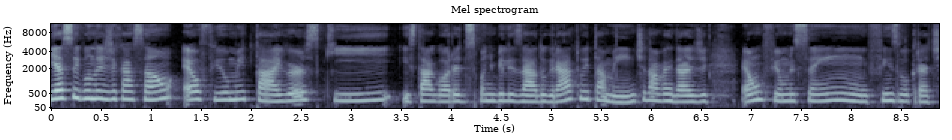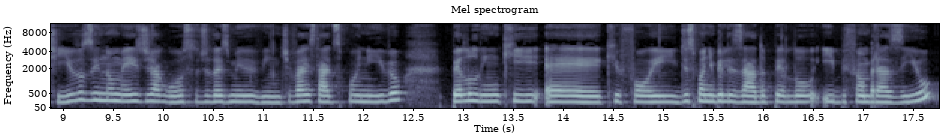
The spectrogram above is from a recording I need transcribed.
E a segunda indicação é o filme Tigers, que está agora disponibilizado gratuitamente. Na verdade, é um filme sem fins lucrativos e no mês de agosto de 2020 vai estar disponível pelo link é, que foi disponibilizado pelo IBFAM Brasil.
